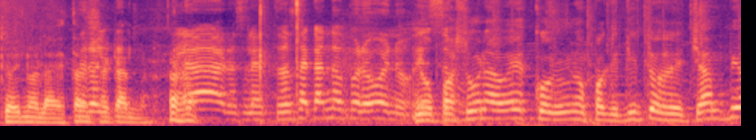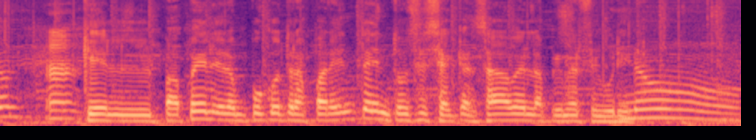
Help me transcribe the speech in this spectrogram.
que hoy no la están sacando. claro, se la están sacando, pero bueno. Nos pasó una vez con unos paquetitos de Champion ah. que el papel era un poco transparente, entonces se alcanzaba a ver la primera figurita. No.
